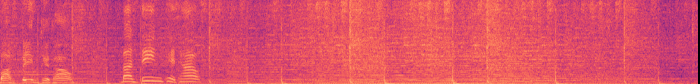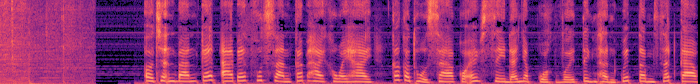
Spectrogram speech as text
Bản tin thể thao Bản tin thể thao Ở trận bán kết AFF Futsal Cup 2022, các cầu thủ Saco FC đã nhập cuộc với tinh thần quyết tâm rất cao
